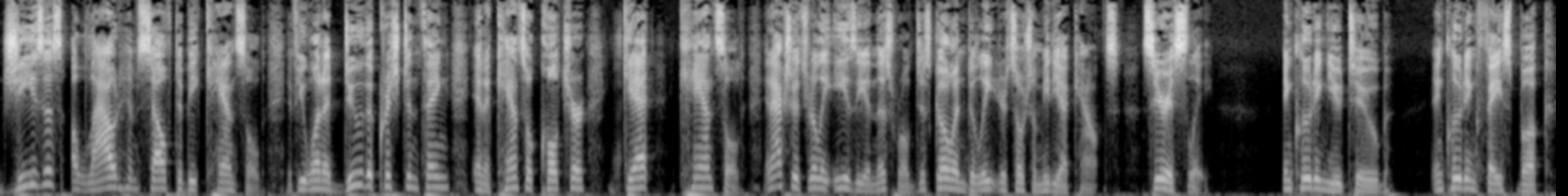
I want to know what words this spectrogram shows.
Jesus allowed himself to be canceled. If you want to do the Christian thing in a cancel culture, get canceled. And actually, it's really easy in this world. Just go and delete your social media accounts. Seriously. Including YouTube, including Facebook.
